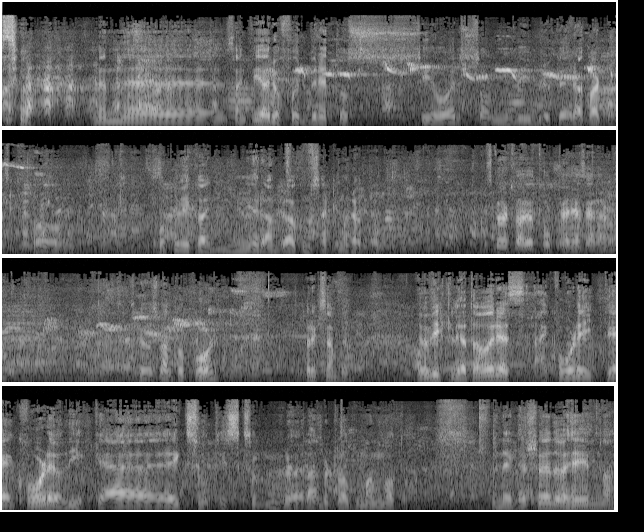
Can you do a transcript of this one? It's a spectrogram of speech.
men eh, sant, vi har jo forberedt oss i år som vi bruker å gjøre hvert år. Og håper vi kan gjøre en bra konsert i morgen. Skal du klare å toppe dette senere? Skal vi spille på Pål? f.eks. Det er jo virkeligheten vår. Nei, Kål er, ikke, kål er jo like eksotisk som Albert på mange måter. Men ellers så er det jo heim, da.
